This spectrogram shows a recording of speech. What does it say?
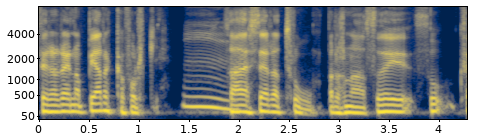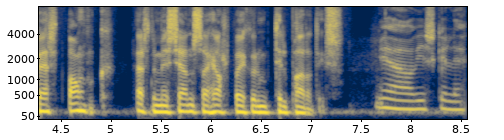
fyrir að reyna að bjarga fólki. Mm. það er þeirra trú. Svona þau, þú, hvert bank ertu með sjans að hjálpa ykkurum til paradís. Já, ég skilji.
